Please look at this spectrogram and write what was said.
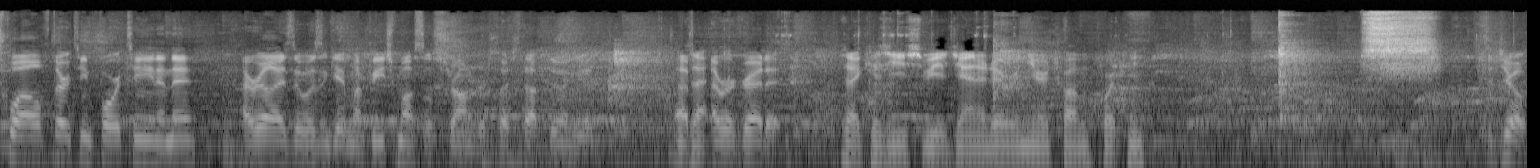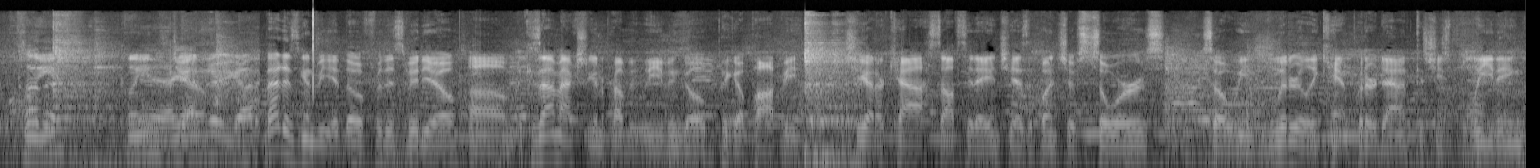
12, 13, 14 and then I realized it wasn't getting my beach muscles stronger so I stopped doing it. I, that- I regret it. Is that because you used to be a janitor when you were 12 and 14? It's a joke. Clean, clean, Yeah, I got janitor, you got it? That is gonna be it though for this video, um, because I'm actually gonna probably leave and go pick up Poppy. She got her cast off today and she has a bunch of sores, so we literally can't put her down because she's bleeding.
